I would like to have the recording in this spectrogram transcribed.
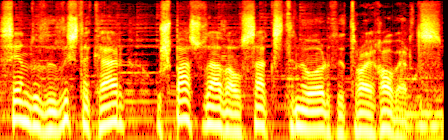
sendo de destacar o espaço dado ao sax tenor de Troy Roberts.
